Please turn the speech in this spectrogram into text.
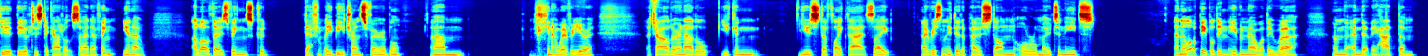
the the autistic adult side, I think you know a lot of those things could definitely be transferable. Um, you know, whether you're a, a child or an adult, you can use stuff like that. It's like I recently did a post on oral motor needs, and a lot of people didn't even know what they were, um, and that they had them.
